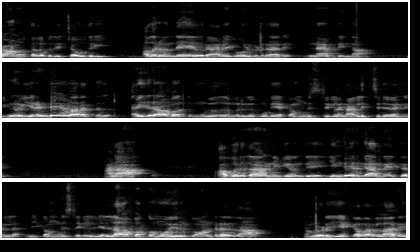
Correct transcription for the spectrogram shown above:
ராணுவ தளபதி சௌத்ரி அவர் வந்து ஒரு அறைகோல் விடுறாரு. என்ன அப்படின்னா இன்னும் இரண்டே வாரத்தில் ஹைதராபாத் முழுவதும் இருக்கக்கூடிய கம்யூனிஸ்டுகளை நான் அழிச்சிடுவேன்னு. ஆனால் அவர் தான் இன்னைக்கு வந்து எங்கே இருக்காருனே தெரில நீ கம்யூனிஸ்டுகள் எல்லா பக்கமும் இருக்கோன்றது தான் நம்மளோட இயக்க வரலாறு.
